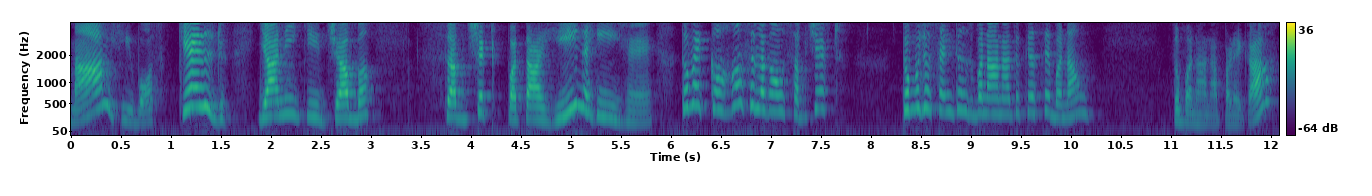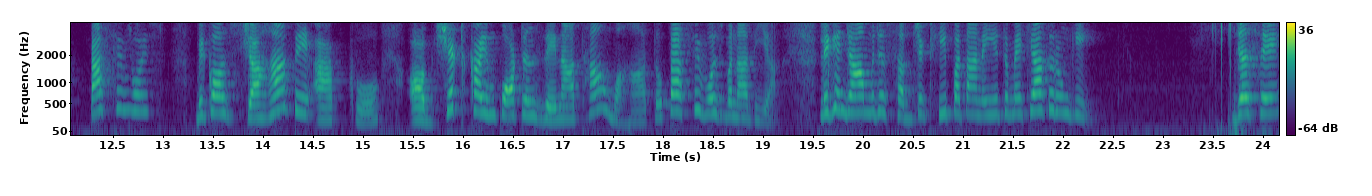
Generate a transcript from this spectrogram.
मैम ही वॉज़ किल्ड यानी कि जब सब्जेक्ट पता ही नहीं है तो मैं कहाँ से लगाऊँ सब्जेक्ट तो मुझे सेंटेंस बनाना तो कैसे बनाऊँ? तो बनाना पड़ेगा पैसिव वॉइस बिकॉज़ जहाँ पे आपको ऑब्जेक्ट का इंपॉर्टेंस देना था, वहाँ तो पैसिव वॉइस बना दिया। लेकिन जहाँ मुझे सब्जेक्ट ही पता नहीं है तो मैं क्या करूँगी? जैसे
